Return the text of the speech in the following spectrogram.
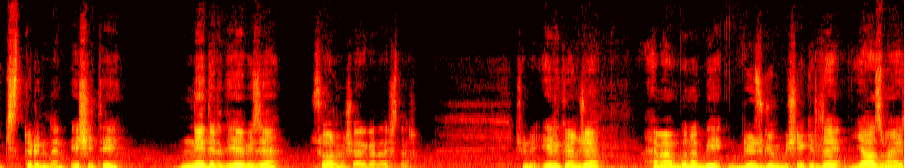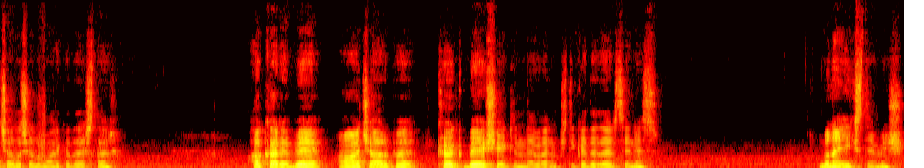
x türünden eşiti nedir diye bize sormuş arkadaşlar. Şimdi ilk önce hemen bunu bir düzgün bir şekilde yazmaya çalışalım arkadaşlar. A kare B A çarpı kök B şeklinde vermiş dikkat ederseniz. Buna x demiş.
